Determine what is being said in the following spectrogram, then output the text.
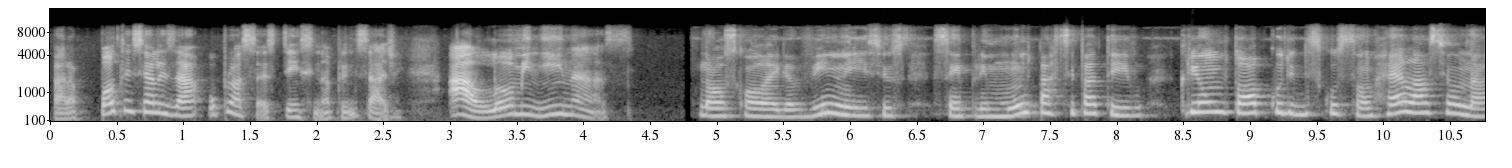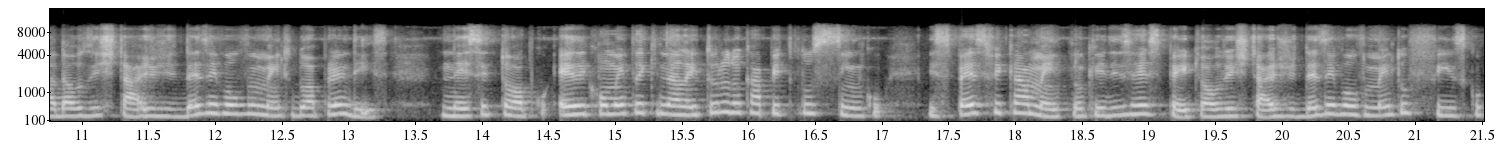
para potencializar o processo de ensino-aprendizagem. Alô, meninas! Nosso colega Vinícius, sempre muito participativo, criou um tópico de discussão relacionado aos estágios de desenvolvimento do aprendiz, Nesse tópico, ele comenta que na leitura do capítulo 5, especificamente no que diz respeito aos estágios de desenvolvimento físico,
